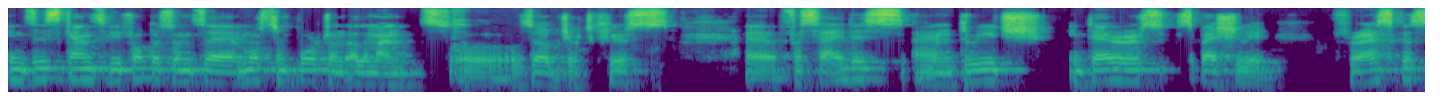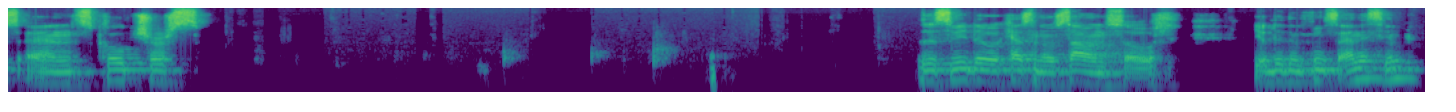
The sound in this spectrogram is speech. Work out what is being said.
in this scans we focus on the most important elements of the object. Here's uh, facades and rich interiors, especially frescoes and sculptures. This video has no sound, so you didn't miss anything.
